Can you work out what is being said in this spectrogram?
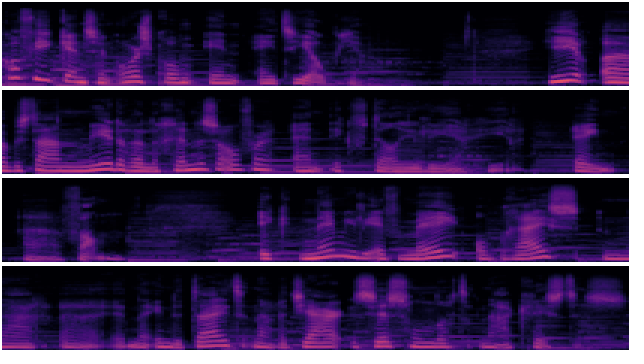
Koffie kent zijn oorsprong in Ethiopië. Hier eh, bestaan meerdere legendes over en ik vertel jullie er hier één eh, van. Ik neem jullie even mee op reis naar, eh, in de tijd naar het jaar 600 na Christus.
